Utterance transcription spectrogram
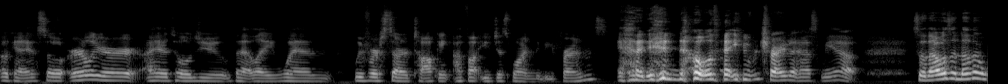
okay. So earlier I had told you that like when we first started talking, I thought you just wanted to be friends, and I didn't know that you were trying to ask me out. So that was another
